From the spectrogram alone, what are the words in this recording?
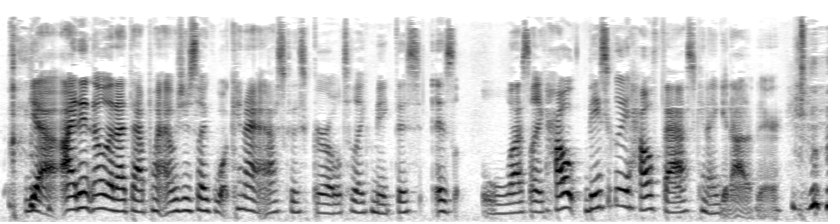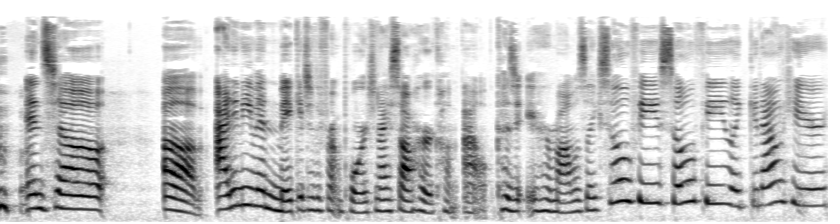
yeah, I didn't know that at that point. I was just like, what can I ask this girl to like make this as less like how basically how fast can I get out of there? and so um, I didn't even make it to the front porch, and I saw her come out because her mom was like, "Sophie, Sophie, like get out here,"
